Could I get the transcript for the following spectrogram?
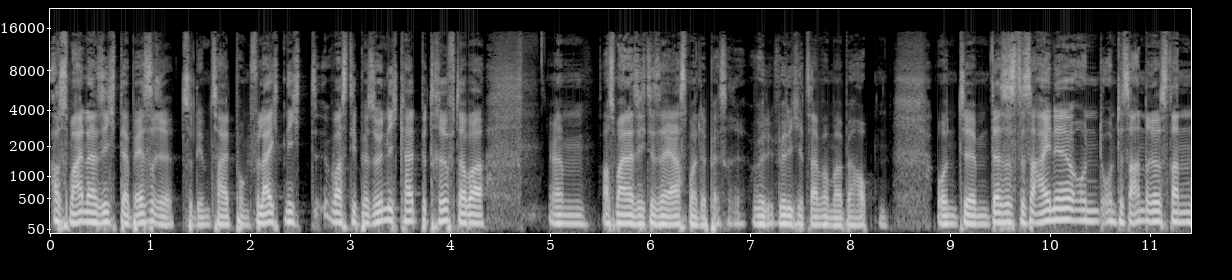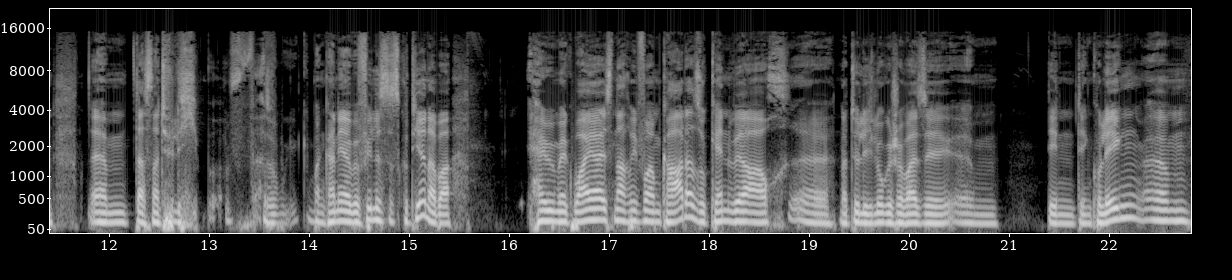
aus meiner Sicht der Bessere zu dem Zeitpunkt, vielleicht nicht was die Persönlichkeit betrifft, aber ähm, aus meiner Sicht ist er erstmal der bessere, würde, würde ich jetzt einfach mal behaupten. Und ähm, das ist das eine und, und das andere ist dann, ähm, dass natürlich, also man kann ja über vieles diskutieren, aber Harry Maguire ist nach wie vor im Kader, so kennen wir auch äh, natürlich logischerweise ähm, den, den Kollegen ähm,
